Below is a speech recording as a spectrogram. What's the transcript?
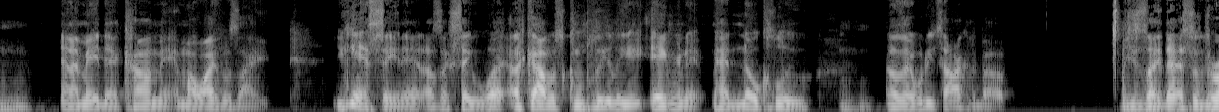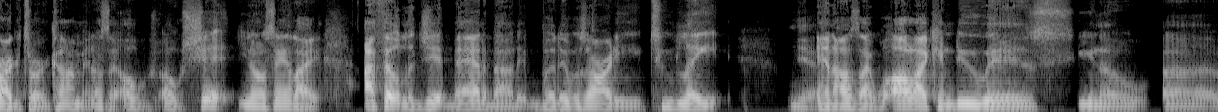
Mhm. And I made that comment and my wife was like, You can't say that. I was like, say what? Like I was completely ignorant, had no clue. Mhm. I was like, What are you talking about? She's like, That's a derogatory comment. I was like, Oh, oh shit. You know what I'm saying? Like I felt legit bad about it, but it was already too late. yeah, And I was like, well, all I can do is, you know, uh,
